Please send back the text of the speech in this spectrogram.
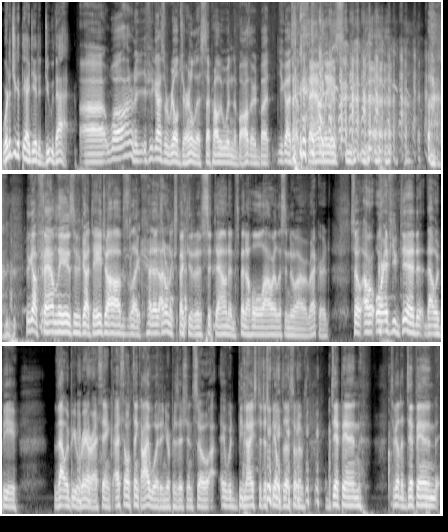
Where did you get the idea to do that? Uh, well, I don't know. If you guys are real journalists, I probably wouldn't have bothered. But you guys have families. You've got families. You've got day jobs. Like I, I don't expect you to sit down and spend a whole hour listening to our record. So, or, or if you did, that would be that would be rare. I think. I don't think I would in your position. So it would be nice to just be able to sort of dip in, to be able to dip in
